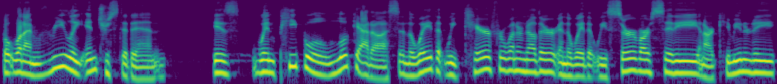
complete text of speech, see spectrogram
But what I'm really interested in is when people look at us and the way that we care for one another and the way that we serve our city and our community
